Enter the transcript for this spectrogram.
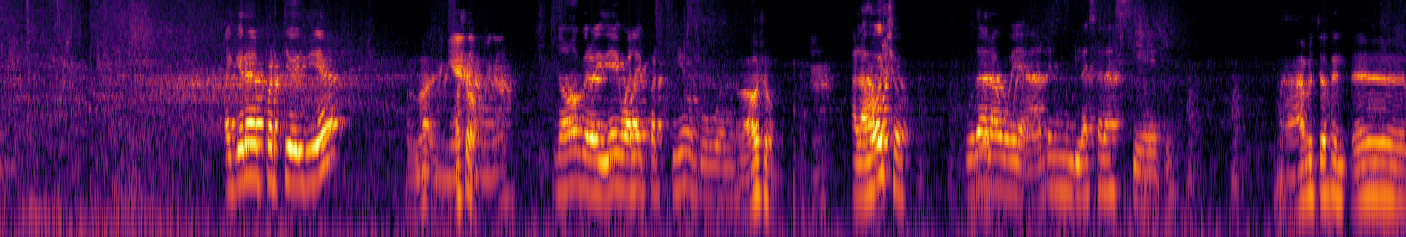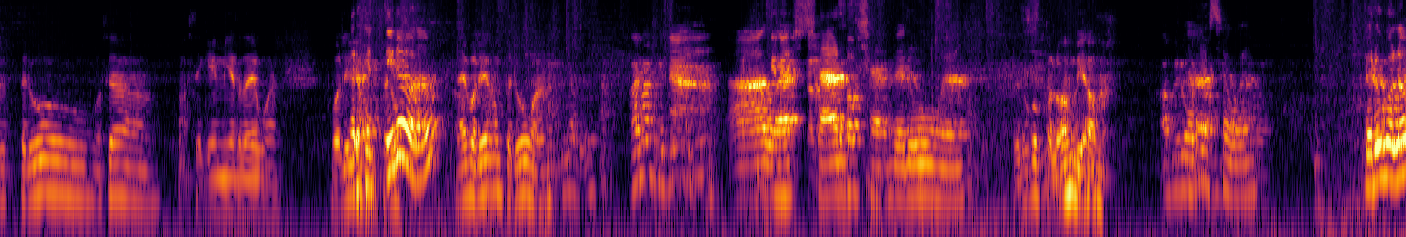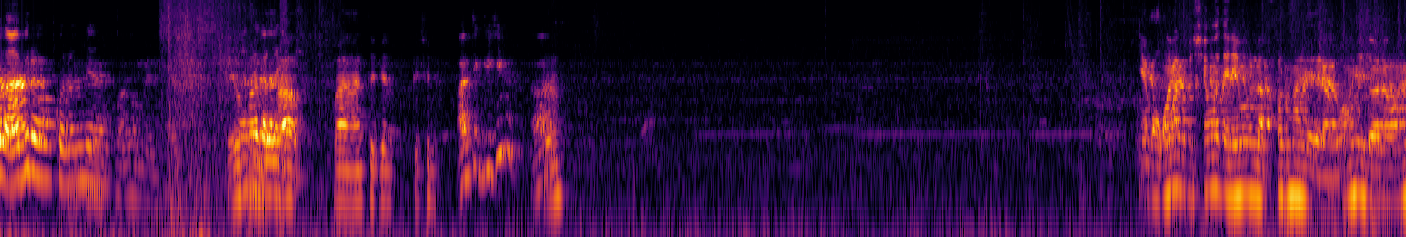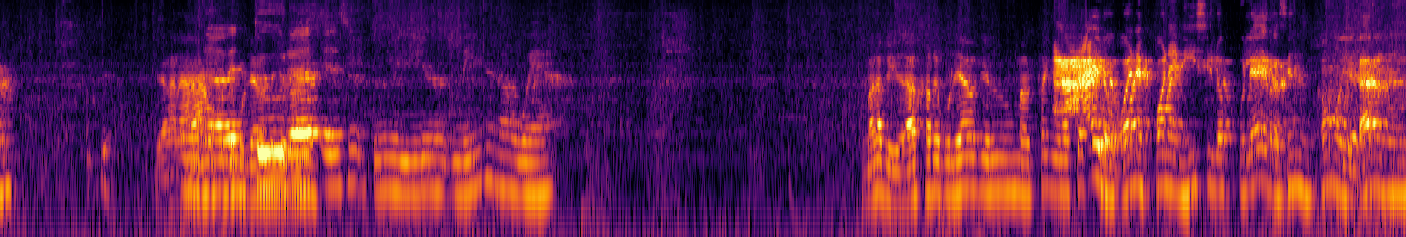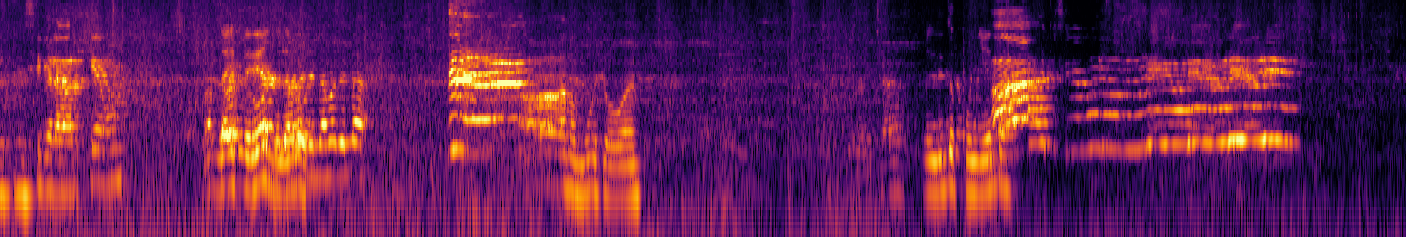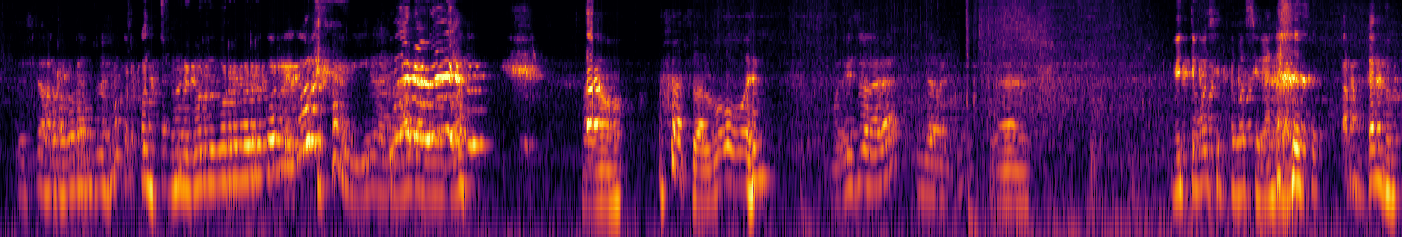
¿A qué hora es el partido hoy día? No, no, weón. Pero hoy día igual hay partido, pues, A weón. las 8. A las 8. Puta la weá, tengo clase a las 7. Ah, pero si hacen eh, Perú, o sea, no sé qué mierda es, weón. Bolivia con ¿Argentina o Perú. no? Eh, Bolivia con Perú, weón. Ah, no, Argentina. Ah, weá, Sharcha, Perú, weón. Ah, ah, Perú con Colombia. Ah, Perú con esa weá. Perú Colombia, ah, pero Colombia. Perú antes que Chile. ¿Antes que Chile? Ah. Ya, pues bueno, pues ya tenemos la forma de dragón y toda la buena. Ya ganamos. La aventura es tuya. Mala que lloraba Harry Culeado que el era Ay, los weones ponen easy los culiados y recién como lloraron al principio de la barquea, weón. Está peleando, la wea. Mátela, mátela. Ah, son muchos, weón. Malditos puñetas. ¡Ah! se me Corre, corre, corre, corre, corre, corre, corre. Mira. Vamos. Salvó, weón. Por eso ahora ya arrancó. Ah, ¿Viste, weón? Si esta weá se gana arrancando.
